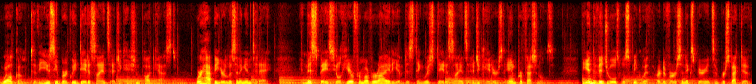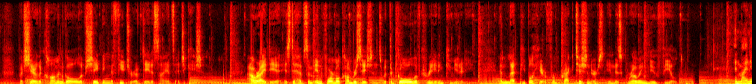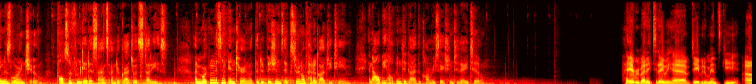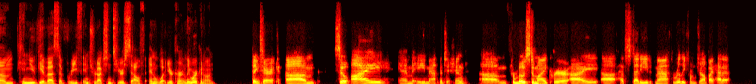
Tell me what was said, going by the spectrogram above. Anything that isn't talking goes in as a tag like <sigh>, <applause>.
Welcome to the UC Berkeley Data Science Education Podcast. We're happy you're listening in today. In this space, you'll hear from a variety of distinguished data science educators and professionals. The individuals we'll speak with are diverse in experience and perspective, but share the common goal of shaping the future of data science education. Our idea is to have some informal conversations with the goal of creating community and let people hear from practitioners in this growing new field. And my name is Lauren Chu, also from Data Science Undergraduate Studies. I'm working as an intern with the division's external pedagogy team, and I'll be helping to guide the conversation today too. Hey, everybody. Today we have David Uminsky. Um, can you give us a brief introduction to yourself and what you're currently working on? Thanks, Eric. Um, so I am a mathematician. Um, for most of my career, I uh, have studied math really from jump. I had a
